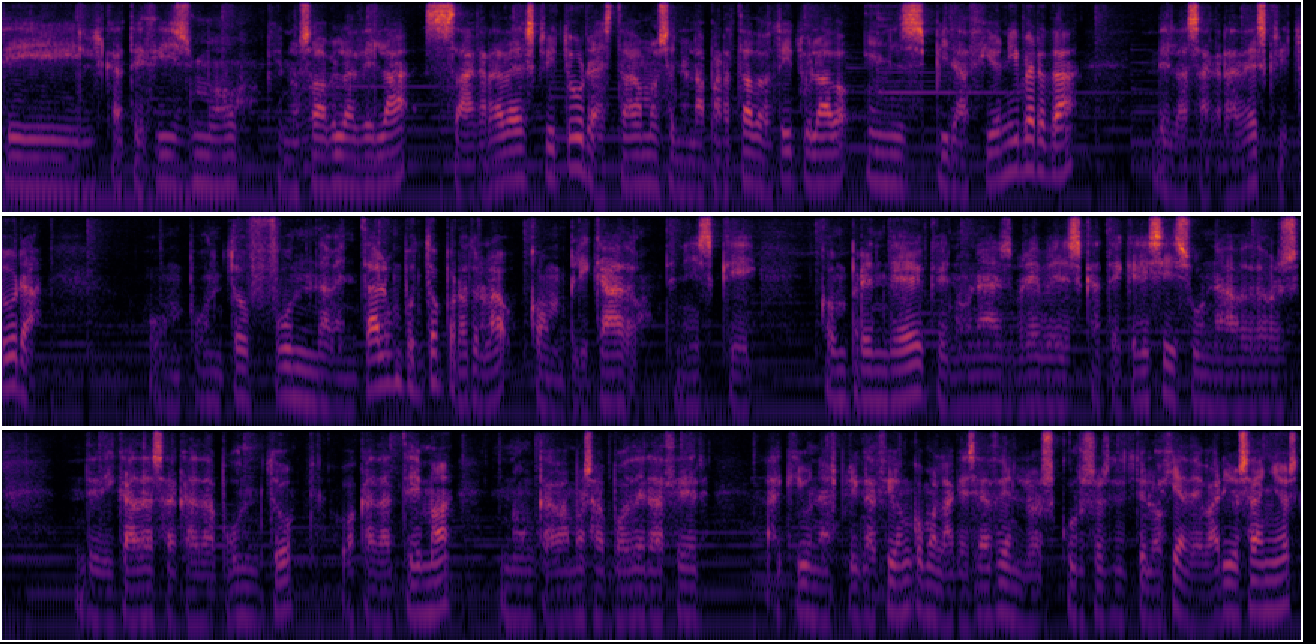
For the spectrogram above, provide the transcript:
del catecismo que nos habla de la Sagrada Escritura. Estábamos en el apartado titulado Inspiración y verdad de la Sagrada Escritura. Un punto fundamental, un punto por otro lado complicado. Tenéis que comprender que en unas breves catequesis, una o dos dedicadas a cada punto o a cada tema, nunca vamos a poder hacer aquí una explicación como la que se hace en los cursos de teología de varios años,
